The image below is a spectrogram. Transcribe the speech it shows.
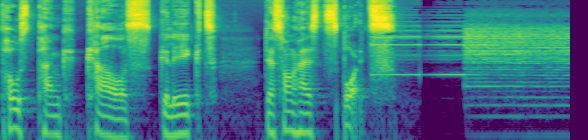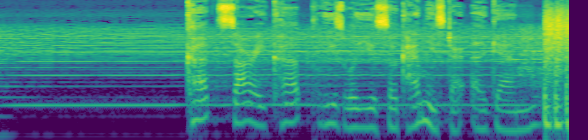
Post-Punk-Chaos gelegt. Der Song heißt Sports. Cut, sorry, cut. Please, will you so kindly start again?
